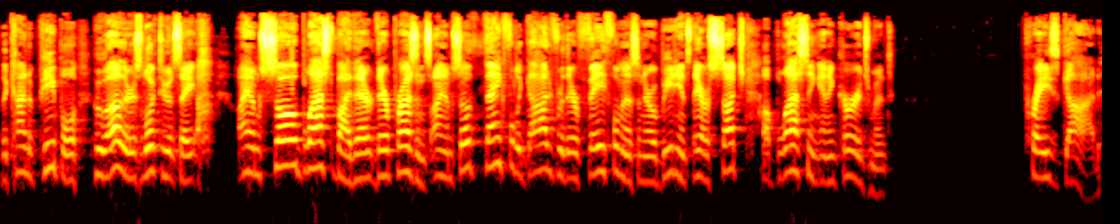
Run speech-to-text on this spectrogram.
the kind of people who others look to and say, ah, I am so blessed by their, their presence. I am so thankful to God for their faithfulness and their obedience. They are such a blessing and encouragement. Praise God.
